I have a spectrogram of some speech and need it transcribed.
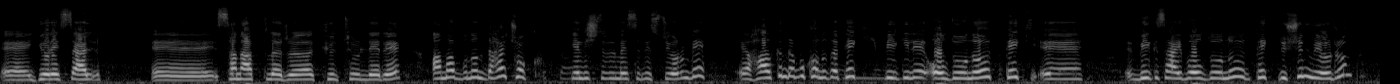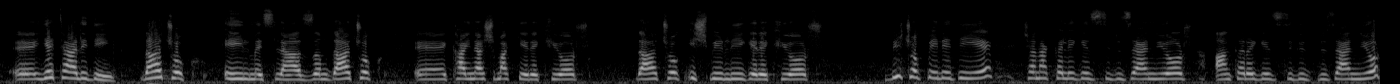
E, yöresel e, sanatları, kültürleri ama bunun daha çok geliştirilmesini istiyorum ve e, halkın da bu konuda pek bilgili olduğunu, pek e, bilgi sahibi olduğunu pek düşünmüyorum. E, yeterli değil. Daha çok eğilmesi lazım, daha çok e, kaynaşmak gerekiyor, daha çok işbirliği gerekiyor. Birçok belediye Çanakkale gezisi düzenliyor, Ankara gezisi düzenliyor.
